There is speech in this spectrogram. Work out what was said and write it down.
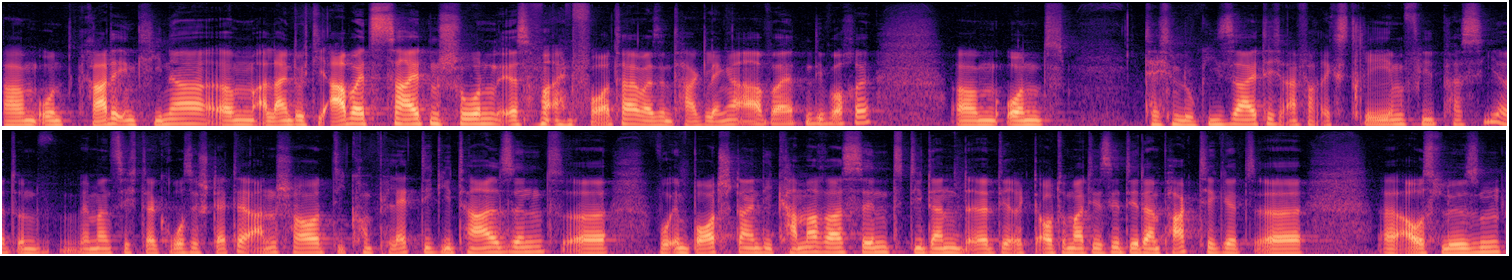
Ähm, und gerade in China, ähm, allein durch die Arbeitszeiten schon erstmal ein Vorteil, weil sie einen Tag länger arbeiten die Woche. Ähm, und technologieseitig einfach extrem viel passiert. Und wenn man sich da große Städte anschaut, die komplett digital sind, äh, wo im Bordstein die Kameras sind, die dann äh, direkt automatisiert dir dein Parkticket äh, auslösen,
